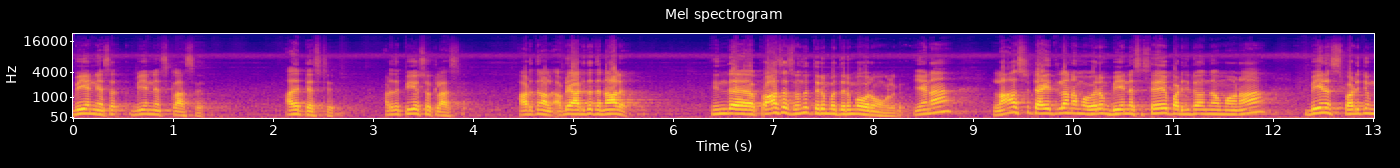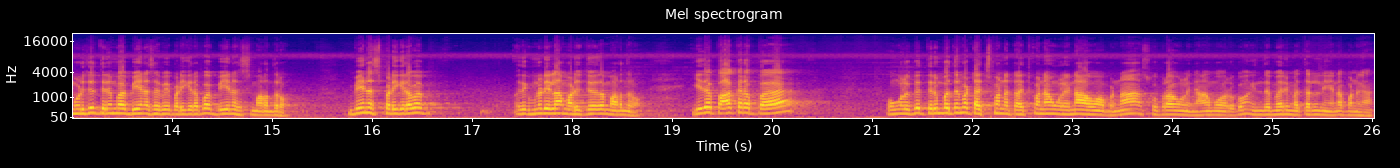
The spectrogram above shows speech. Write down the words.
பிஎன்எஸ் பிஎன்எஸ் கிளாஸு அது டெஸ்ட்டு அடுத்து பிஎஸ்ஓ கிளாஸ் அடுத்த நாள் அப்படியே அடுத்தது நாள். இந்த ப்ராசஸ் வந்து திரும்ப திரும்ப வரும் உங்களுக்கு. ஏன்னா லாஸ்ட் டயத்தில் நம்ம வெறும் பிஎன்எஸ்ஸே படிச்சுட்டு வந்தோம்னா பிஎன்எஸ் படித்து முடிச்சு திரும்ப பிஎன்எஸ் போய் படிக்கிறப்ப பிஎன்எஸ் மறந்துடும் பிஎன்எஸ் படிக்கிறப்ப இதுக்கு முன்னாடிலாம் படிச்சதை மறந்துடும் இதை பார்க்குறப்ப உங்களுக்கு திரும்ப திரும்ப டச் பண்ண டச் பண்ண உங்களுக்கு என்ன ஆகும் அப்படின்னா சூப்பராக உங்களுக்கு ஞாபகம் இருக்கும். இந்த மாதிரி மெத்தடில் நீங்கள் என்ன பண்ணுங்கள்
